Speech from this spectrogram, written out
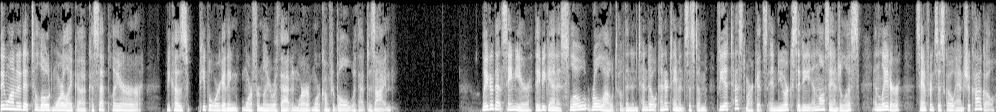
They wanted it to load more like a cassette player because people were getting more familiar with that and were more comfortable with that design. Later that same year, they began a slow rollout of the Nintendo Entertainment System via test markets in New York City and Los Angeles, and later San Francisco and Chicago.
